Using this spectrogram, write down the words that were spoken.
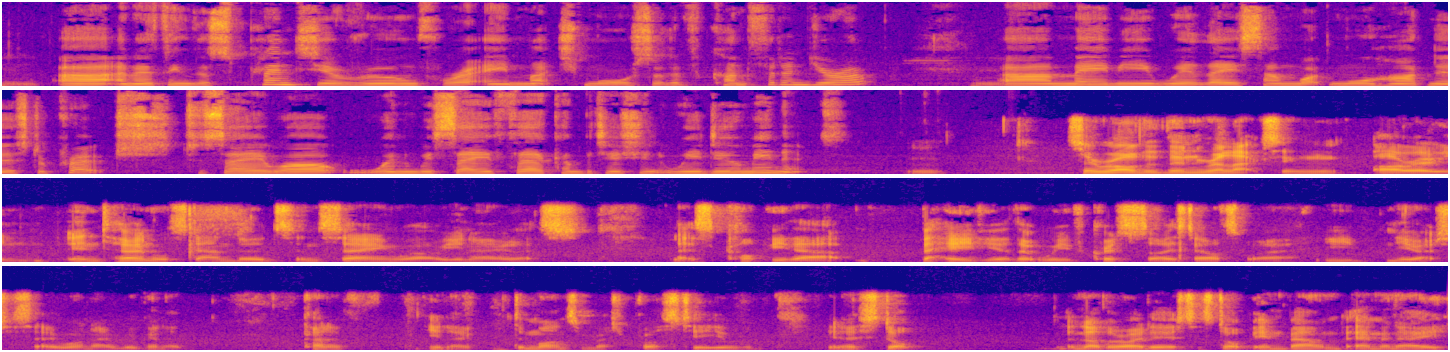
Mm. Uh, and I think there's plenty of room for a much more sort of confident Europe, mm. uh, maybe with a somewhat more hard nosed approach to say, mm. well, when we say fair competition, we do mean it. So rather than relaxing our own internal standards and saying, well, you know, let's let's copy that behaviour that we've criticised elsewhere, you you actually say, well, no, we're going to kind of you know demand some reciprocity or you know stop. Another idea is to stop inbound M and A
